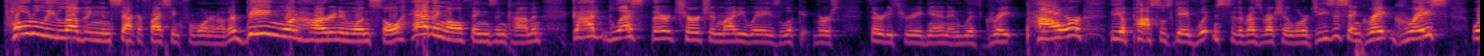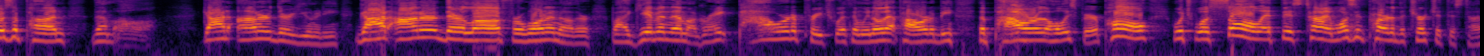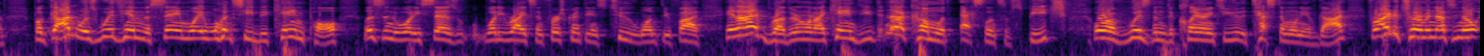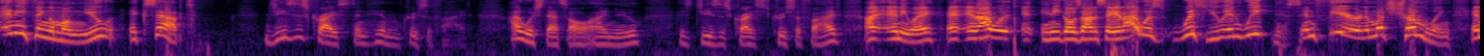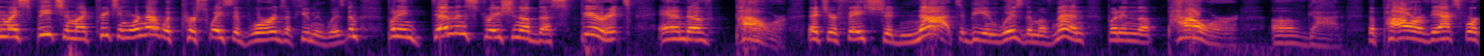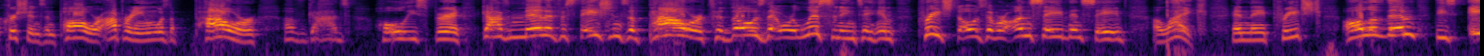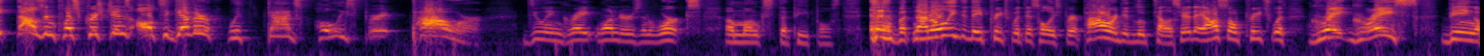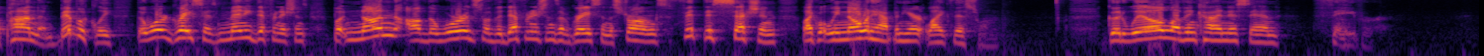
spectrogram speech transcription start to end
totally loving and sacrificing for one another, being one heart and in one soul, having all things in common. God blessed their church in mighty ways. Look at verse 33 again. And with great power, the apostles gave witness to the resurrection of the Lord Jesus, and great grace was upon them all. God honored their unity. God honored their love for one another by giving them a great power to preach with. And we know that power to be the power of the Holy Spirit. Paul, which was Saul at this time, wasn't part of the church at this time, but God was with him the same way once he became Paul. Listen to what he says, what he writes in 1 Corinthians 2 1 through 5. And I, brethren, when I came to you, did not come with excellence of speech or of wisdom declaring to you the testimony of God, for I determined not to know anything among you except Jesus Christ and Him crucified. I wish that's all I knew is Jesus Christ crucified. I, anyway, and, and, I was, and, and he goes on to say, and I was with you in weakness, in fear, and in much trembling. And my speech and my preaching were not with persuasive words of human wisdom, but in demonstration of the Spirit and of power. That your faith should not be in wisdom of men, but in the power of God. The power of the Acts 4 Christians and Paul were operating was the power of God's Holy Spirit. God's manifestations of power to those that were listening to him preach, those that were unsaved and saved alike. And they preached, all of them, these 8,000 plus Christians all together with God's Holy Spirit power doing great wonders and works amongst the peoples. but not only did they preach with this Holy Spirit power, did Luke tell us here, they also preached with great grace being upon them. Biblically, the word grace has many definitions, but none of the words of the definitions of grace in the Strongs fit this section like what we know would happen here, like this one goodwill, loving kindness, and favor.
